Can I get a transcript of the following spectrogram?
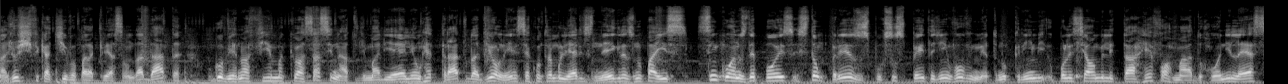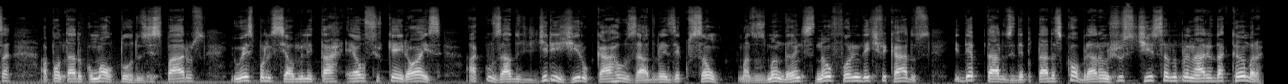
Na justificativa para a criação da data, o governo afirma que o assassinato de Marielle é um retrato da violência contra mulheres negras no país. Cinco anos depois, estão presos por suspeita de envolvimento no crime o policial militar reformado Rony Lessa, apontado como autor dos disparos, e o ex-policial militar Elcio Queiroz, acusado de dirigir o carro usado na execução. Mas os mandantes não foram identificados e deputados e deputadas cobraram justiça no plenário da Câmara,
